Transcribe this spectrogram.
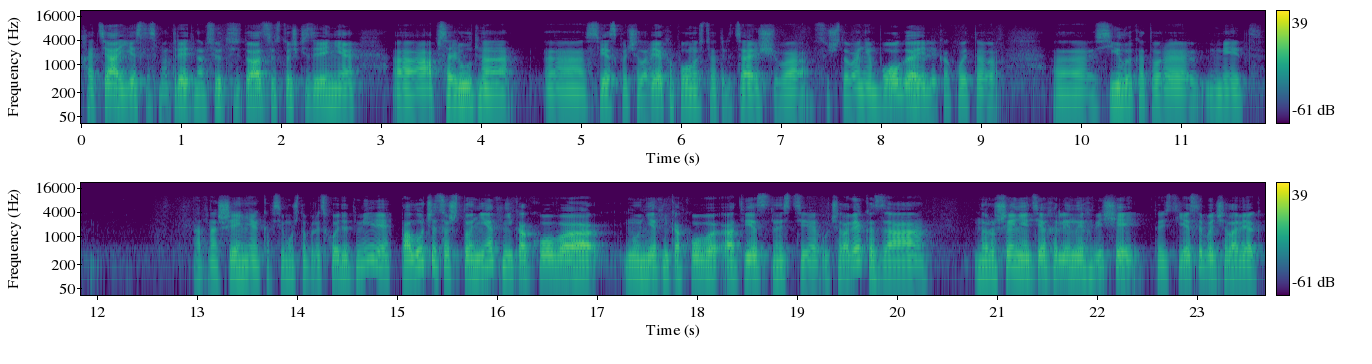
Хотя, если смотреть на всю эту ситуацию с точки зрения абсолютно э, светского человека, полностью отрицающего существование Бога или какой-то э, силы, которая имеет отношение ко всему, что происходит в мире, получится, что нет никакого, ну, нет никакого ответственности у человека за нарушение тех или иных вещей. То есть, если бы человек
